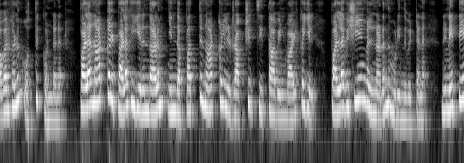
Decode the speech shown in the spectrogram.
அவர்களும் ஒத்துக்கொண்டனர் பல நாட்கள் பழகி இருந்தாலும் இந்த பத்து நாட்களில் ரக்ஷித் சீதாவின் வாழ்க்கையில் பல விஷயங்கள் நடந்து முடிந்துவிட்டன. நினைத்தே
